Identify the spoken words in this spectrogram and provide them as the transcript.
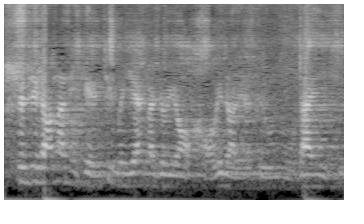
实际上那你给人敬的烟那就要好一点烟，比如牡丹一些。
